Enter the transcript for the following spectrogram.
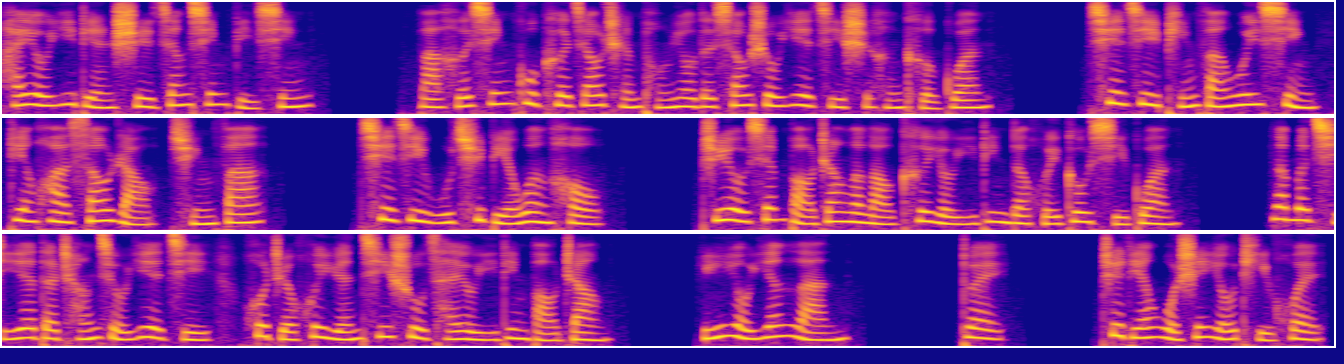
还有一点是将心比心，把核心顾客交成朋友的销售业绩是很可观。切忌频繁微信、电话骚扰、群发，切忌无区别问候。只有先保障了老客有一定的回购习惯，那么企业的长久业绩或者会员基数才有一定保障。云有烟蓝，对这点我深有体会。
